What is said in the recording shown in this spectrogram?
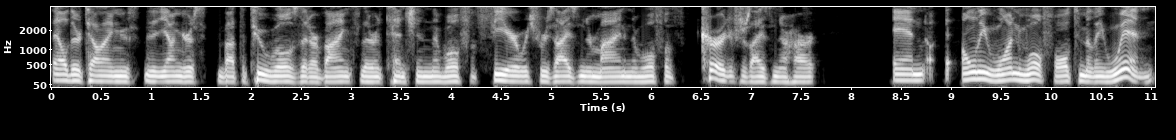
elder telling the younger about the two wolves that are vying for their attention: the wolf of fear, which resides in their mind, and the wolf of courage, which resides in their heart. And only one wolf will ultimately win,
